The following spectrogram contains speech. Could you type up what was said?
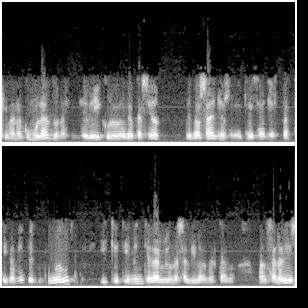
que van acumulando una serie de vehículos de ocasión de dos años o de tres años prácticamente nuevos y que tienen que darle una salida al mercado. Manzanares,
